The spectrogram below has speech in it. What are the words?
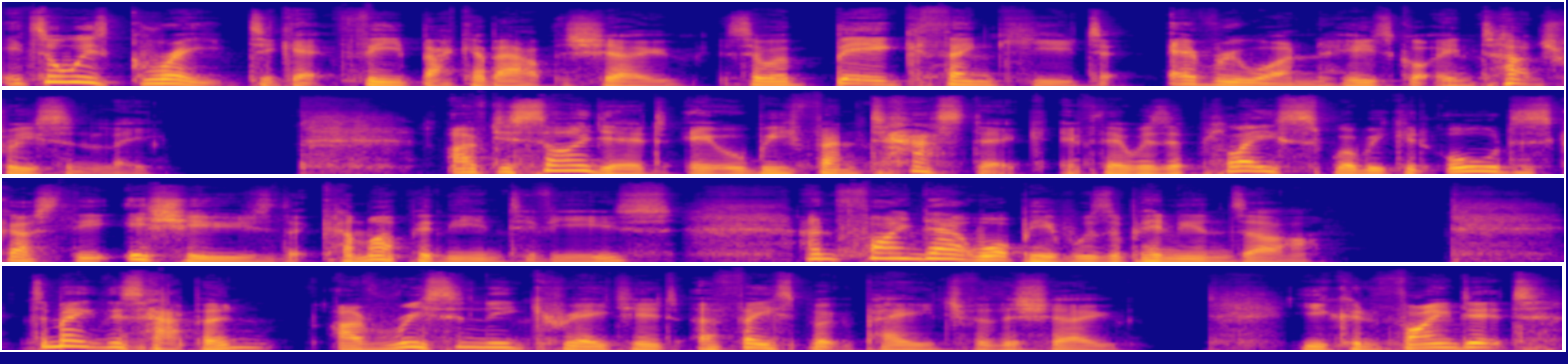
It's always great to get feedback about the show, so a big thank you to everyone who's got in touch recently. I've decided it would be fantastic if there was a place where we could all discuss the issues that come up in the interviews and find out what people's opinions are. To make this happen, I've recently created a Facebook page for the show. You can find it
